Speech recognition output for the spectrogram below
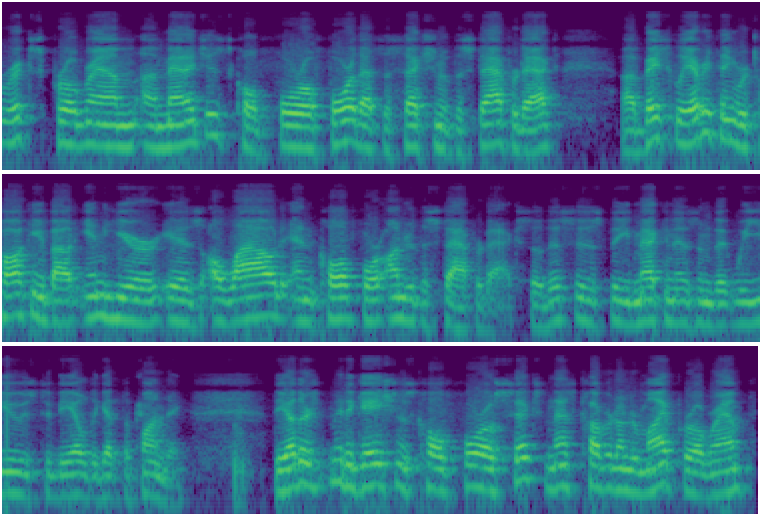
Rick's program uh, manages called 404. That's a section of the Stafford Act. Uh, basically everything we're talking about in here is allowed and called for under the Stafford Act. So this is the mechanism that we use to be able to get the funding. The other mitigation is called 406 and that's covered under my program.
